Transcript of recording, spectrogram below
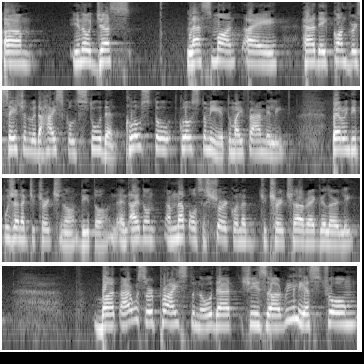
Um, you know, just last month, I had a conversation with a high school student close to close to me, to my family. Pero hindi po siya nag-church no dito. And I don't I'm not also sure kung nag-church siya regularly. But I was surprised to know that she's uh, really a strong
